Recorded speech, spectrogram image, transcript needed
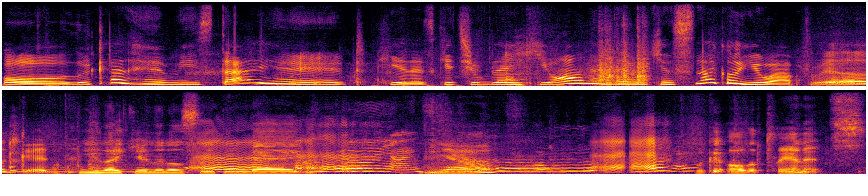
Oh, look at him. He's tired. Here, let's get your blankie on and then we can snuggle you up real good. You like your little sleeping bag? Yeah? Look at all the planets.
